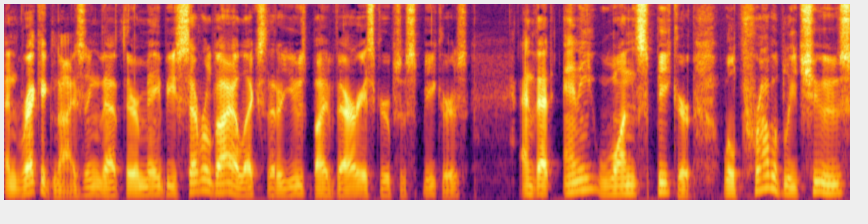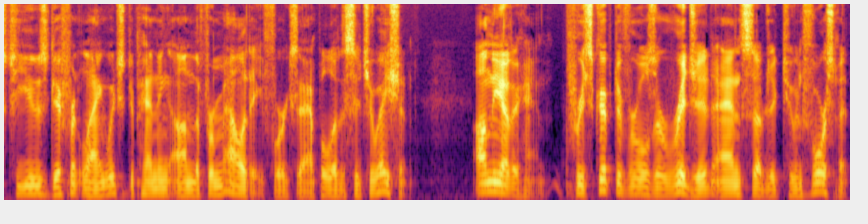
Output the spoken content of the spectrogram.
and recognizing that there may be several dialects that are used by various groups of speakers and that any one speaker will probably choose to use different language depending on the formality, for example, of the situation. On the other hand, prescriptive rules are rigid and subject to enforcement.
